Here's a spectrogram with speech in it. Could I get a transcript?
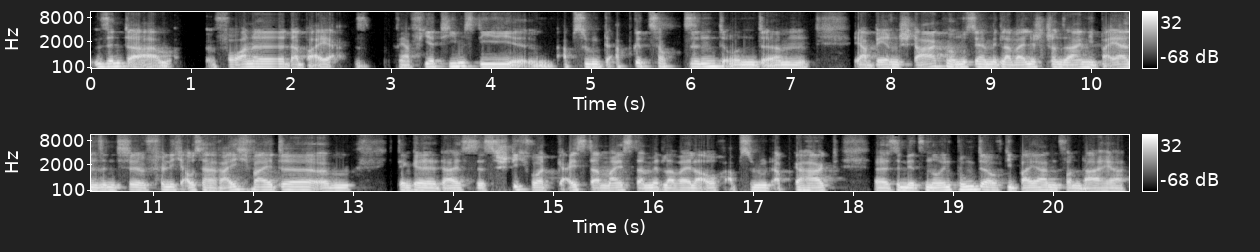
sind da vorne dabei ja, vier Teams, die äh, absolut abgezockt sind und ähm, ja, bärenstark. Man muss ja mittlerweile schon sagen, die Bayern sind äh, völlig außer Reichweite. Ähm, ich denke, da ist das Stichwort Geistermeister mittlerweile auch absolut abgehakt. Äh, sind jetzt neun Punkte auf die Bayern, von daher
